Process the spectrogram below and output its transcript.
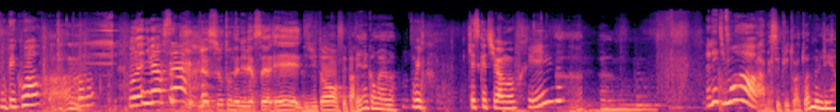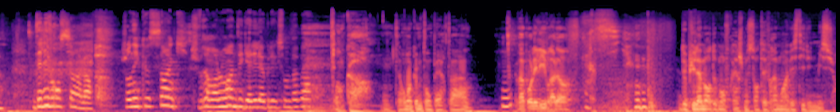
Loupé quoi Mon anniversaire Bien sûr, ton anniversaire. Eh, 18 ans, c'est pas rien quand même. Oui. Qu'est-ce que tu vas m'offrir Allez, dis-moi Ah, mais c'est plutôt à toi de me le dire. Des livres anciens alors. J'en ai que 5. Je suis vraiment loin d'égaler la collection de papa. Encore T'es vraiment comme ton père, toi, hein Va pour les livres alors. Merci. Depuis la mort de mon frère, je me sentais vraiment investi d'une mission.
